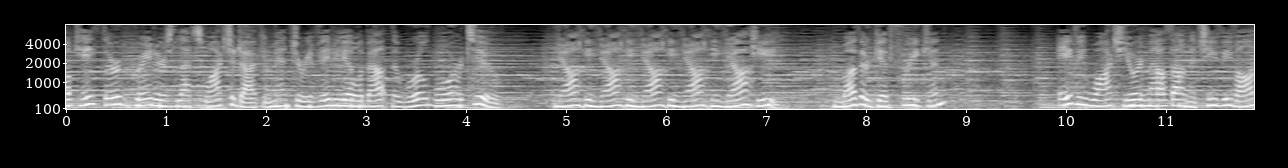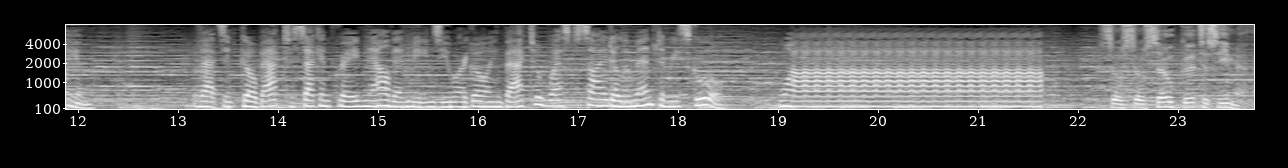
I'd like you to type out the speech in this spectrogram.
Okay, third graders, let's watch a documentary video about the World War II. Yahi yahi yahi yahi yahi. Mother get freakin'? Avy watch your mouth on the TV volume. That's it go back to second grade now that means you are going back to West Side Elementary School. Wah. So, so, so good to see Mac.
